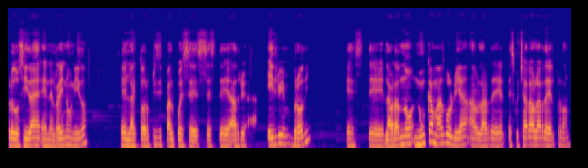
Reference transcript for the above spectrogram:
producida en el Reino Unido. El actor principal, pues, es este Adrian, Brody. Este, la verdad, no, nunca más volví a hablar de él, escuchar hablar de él, perdón.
